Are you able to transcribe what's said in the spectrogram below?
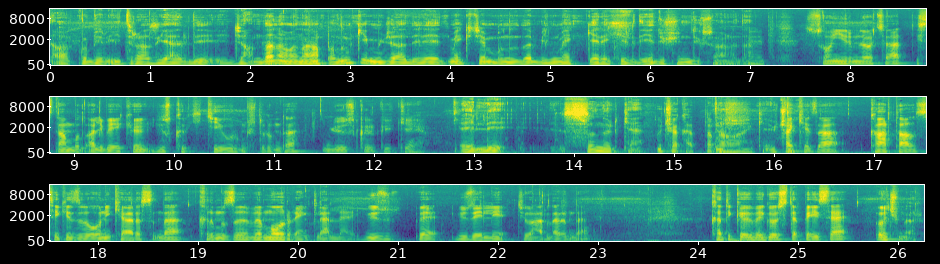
Haklı bir itiraz geldi candan ama ne yapalım ki mücadele etmek için bunu da bilmek gerekir diye düşündük sonradan. Evet. Son 24 saat İstanbul Ali Beyköy 142'yi vurmuş durumda. 142. 50 sınırken. 3'e katlamış. Üçe- Hakeza Kartal 8 ve 12 arasında kırmızı ve mor renklerle 100 ve 150 civarlarında. Kadıköy ve Göztepe ise ölçmüyor.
